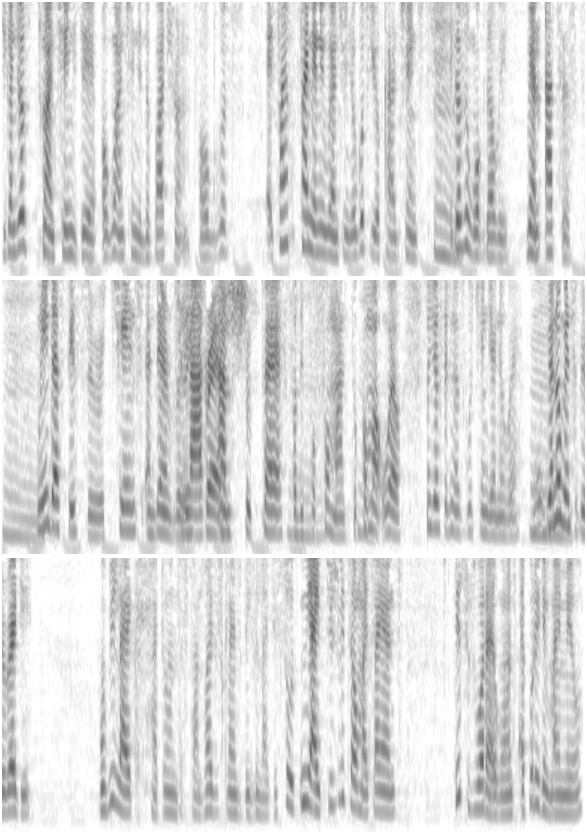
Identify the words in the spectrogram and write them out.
you can just go and change there or go and change in the bathroom or go. Eh, find, find anywhere and change or go to your car and change. Hmm. It doesn't work that way. We're an artist. Hmm. We need that space to change and then relax Refresh. and prepare for the hmm. performance to come out well. Not just letting us go change anywhere. We're not going to be ready. We'll be like, I don't understand why this client behaving like this. So me, I usually tell my clients, this is what I want. I put it in my mail.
